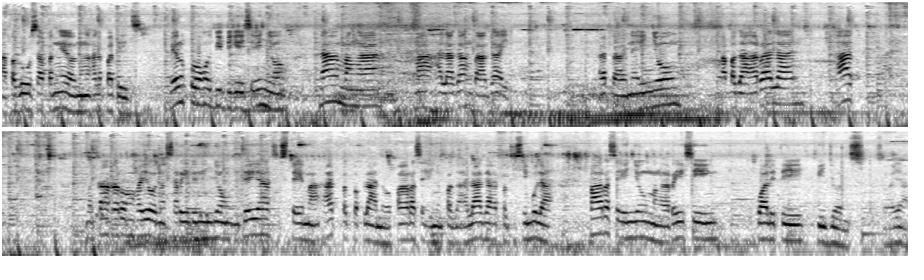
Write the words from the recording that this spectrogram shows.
ah, pag-uusapan ngayon mga kalapatids meron po ako ibibigay sa inyo na mga mahalagang bagay at ah, na inyong kapag-aaralan at magkakaroon kayo ng sarili ninyong ideya, sistema at pagpaplano para sa inyong pag-aalaga at pagsisimula para sa inyong mga racing quality pigeons. So ayan,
